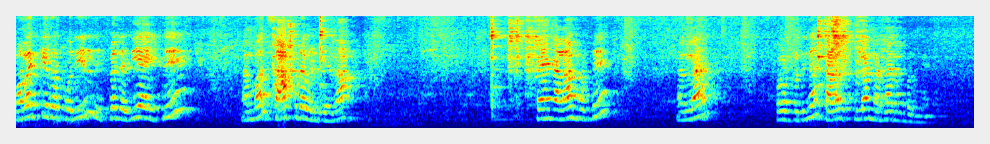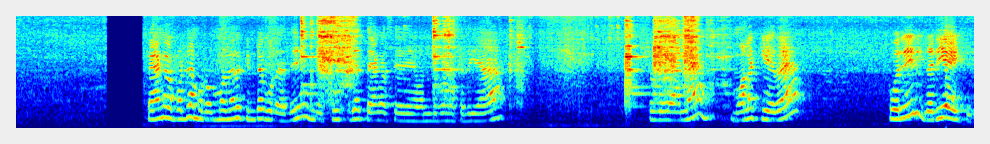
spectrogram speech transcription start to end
முளைக்கிற பொரியல் இப்போ ரெடி ஆகிட்டு நம்ம சாப்பிட வேண்டியதுதான். தேங்காய்லாம் போட்டு நல்லா போட்டுங்க கலர்ஃபுல்லாக நல்லா இருக்குங்க பாருங்க. தேங்காய் போட்டு நம்ம ரொம்ப நேரம் கிண்டக்கூடாது. இந்த சூட்டில் தேங்காய் சே வந்துடும் சரியா? சுவையான முளைக்கீரை பொரியல் ரெடி ஆகிட்டு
